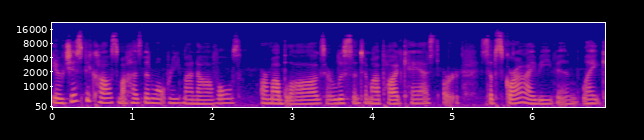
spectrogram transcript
You know, just because my husband won't read my novels or my blogs or listen to my podcast or subscribe, even, like,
